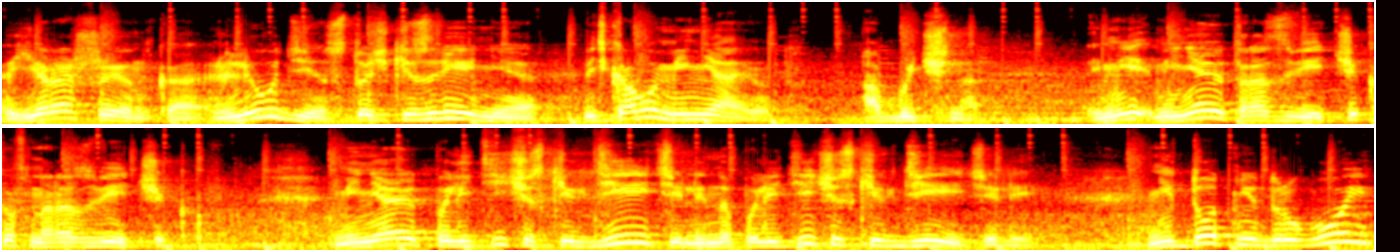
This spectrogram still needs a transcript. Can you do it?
Ярошенко, люди с точки зрения... Ведь кого меняют обычно – меняют разведчиков на разведчиков, меняют политических деятелей на политических деятелей. Ни тот, ни другой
